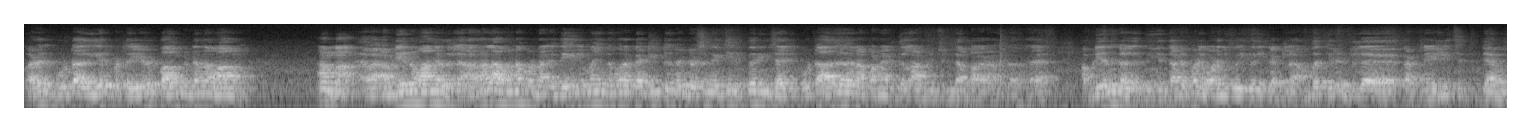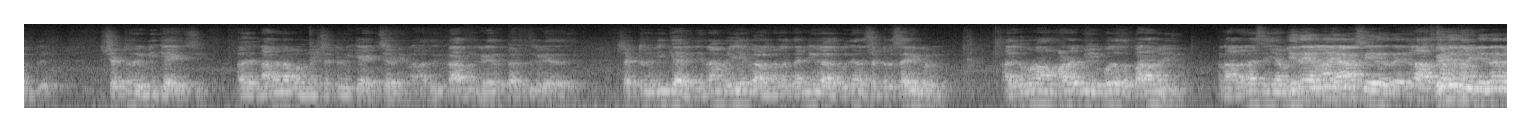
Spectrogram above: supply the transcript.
வழக்கு போட்டு அது ஏற்பட்ட இழப்பு அவங்ககிட்ட தான் வாங்கணும். ஆமா. அவ- அப்படி எதுவும் வாங்குறது இல்லை. அதனால அவங்க என்ன பண்றாங்க தைரியமா இந்த முறை கட்டிட்டு ரெண்டு வருஷம் கழிச்சு ரிப்பேரிங் சார்ஜ் போட்டு அதுல நான் பணம் எடுத்துடலாம் அப்படின்னு சொல்லி தான் பாக்குறாங்க தவிர அப்படி கல் நீங்கள் தடுப்பணை உடஞ்சி போய் வரைக்கும் கட்டல. ஐம்பத்தி ரெண்டில் கட்டின எலிச்சத்து டேம் வந்து ஷட்டர் வீக் ஆயிடுச்சு. அது நாங்கள் என்ன பண்ணோம்? ஷட்டர் வீக் ஆயிடுச்சு அப்படின்னா அது காரணம் கிடையாது கருத்து கிடையாது. ஷட்டர் வீக்காக இருந்துச்சுன்னா வெயில் காலங்களில் தண்ணி இல்லாத போது அந்த ஷட்டர் சரி பண்ணும். அதுக்கப்புறம் மழை பெய்யும் போது அதை பராமரிக்கும் ஆனால் அதெல்லாம் செய்யாமல் இதையெல்லாம் யார் செய்யறது? பிடபிள்யூடி தானே.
